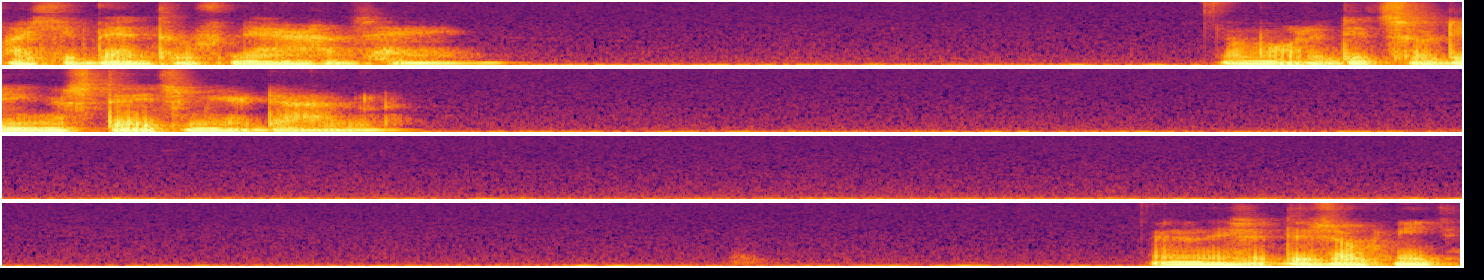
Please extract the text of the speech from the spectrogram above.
Wat je bent hoeft nergens heen. Dan worden dit soort dingen steeds meer duidelijk. En dan is het dus ook niet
